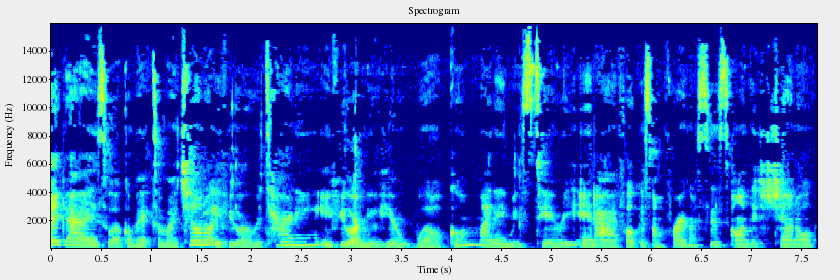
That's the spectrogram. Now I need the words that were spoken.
Hey guys, welcome back to my channel. If you are returning, if you are new here, welcome. My name is Terry and I focus on fragrances on this channel.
